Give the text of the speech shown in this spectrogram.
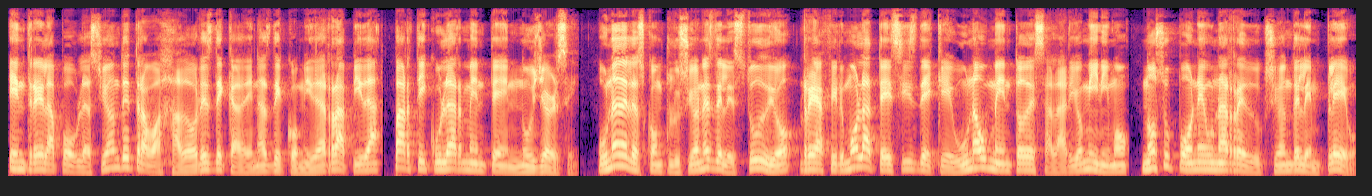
entre la población de trabajadores de cadenas de comida rápida, particularmente en New Jersey. Una de las conclusiones del estudio reafirmó la tesis de que un aumento de salario mínimo no supone una reducción del empleo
